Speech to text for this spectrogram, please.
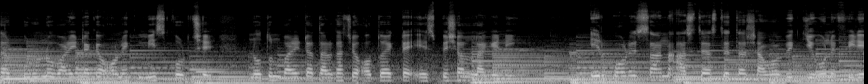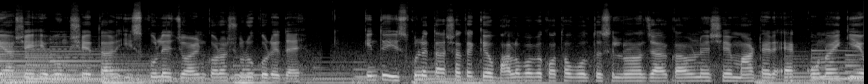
তার পুরনো বাড়িটাকে অনেক মিস করছে, নতুন বাড়িটা তার কাছে অত একটা স্পেশাল লাগেনি। এরপরে সান আস্তে আস্তে তার স্বাভাবিক জীবনে ফিরে আসে এবং সে তার স্কুলে জয়েন করা শুরু করে দেয়। কিন্তু স্কুলে তার সাথে কেউ ভালোভাবে কথা বলতেছিল না, যার কারণে সে মাঠের এক কোনায় গিয়ে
